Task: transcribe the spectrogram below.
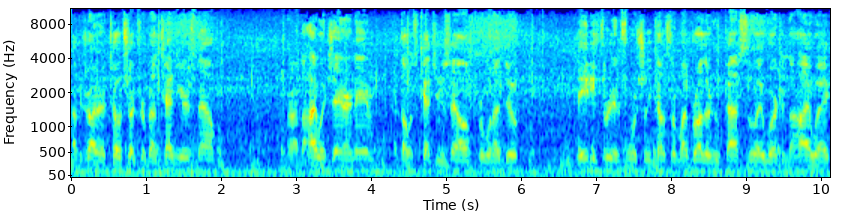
I've been driving a tow truck for about 10 years now. Um, the Highway Janitor name I thought was catchy as hell for what I do. The 83 unfortunately comes from my brother who passed away working the highway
